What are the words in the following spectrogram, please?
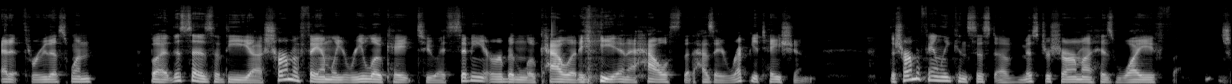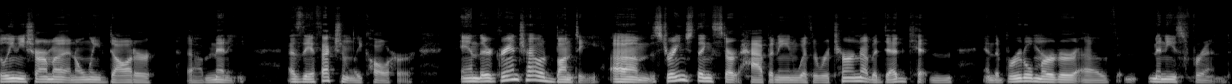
edit through this one. But this says that the uh, Sharma family relocate to a semi urban locality in a house that has a reputation. The Sharma family consists of Mr. Sharma, his wife, Shalini Sharma, and only daughter, uh, Minnie as they affectionately call her, and their grandchild Bunty. Um, strange things start happening with the return of a dead kitten and the brutal murder of Minnie's friend.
